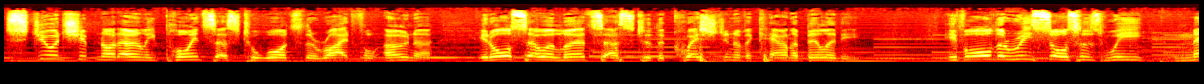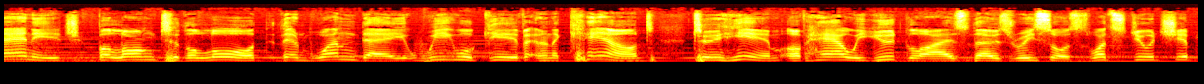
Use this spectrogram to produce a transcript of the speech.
Stewardship not only points us towards the rightful owner, it also alerts us to the question of accountability. If all the resources we manage belong to the Lord, then one day we will give an account to Him of how we utilize those resources. What's stewardship?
